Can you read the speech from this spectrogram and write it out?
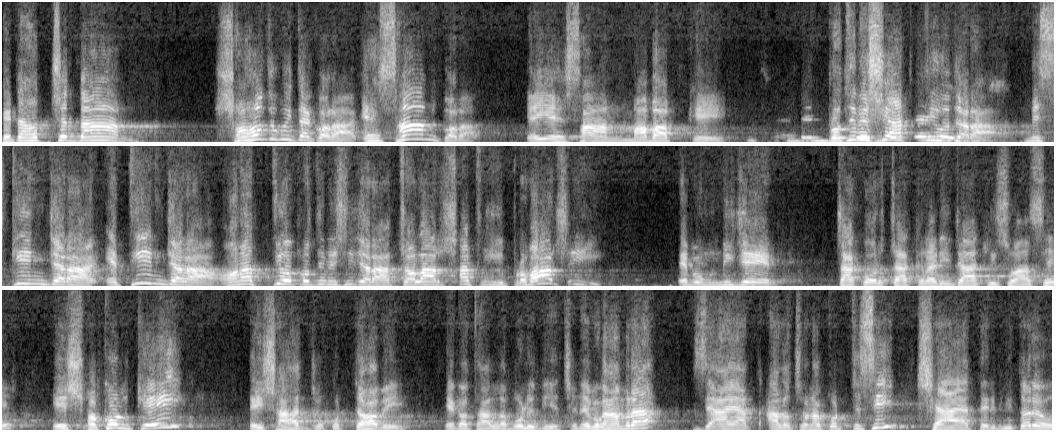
এটা হচ্ছে দান, সহযোগিতা করা, এহসান করা। এই এহসান মা বাপকে প্রতিবেশী আত্মীয় যারা, মিসকিন যারা, এতিম যারা, অনাত্মীয় প্রতিবেশী যারা, চলার সাথী, প্রবাসী এবং নিজের চাকর, চাকরানি যা কিছু আছে, এ সকলকেই এই সাহায্য করতে হবে। এ কথা আল্লাহ বলে দিয়েছেন। এবং আমরা যে আয়াত আলোচনা করতেছি, সে আয়াতের ভিতরেও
